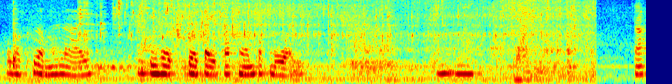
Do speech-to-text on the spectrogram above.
เพราะว่าเครื่องมันหลายมันคือหกตัวใส่ผักหอมผักบวยตัก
